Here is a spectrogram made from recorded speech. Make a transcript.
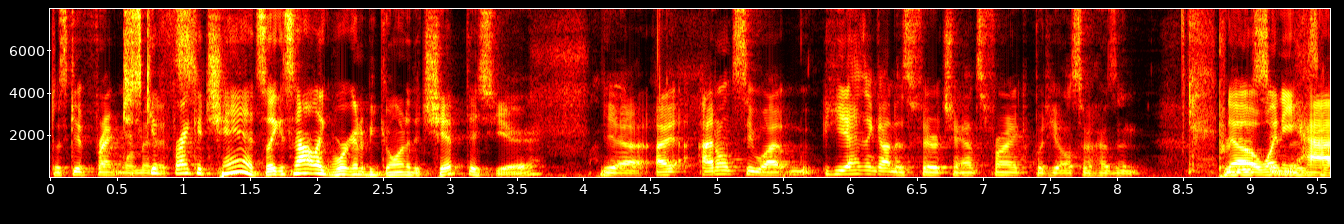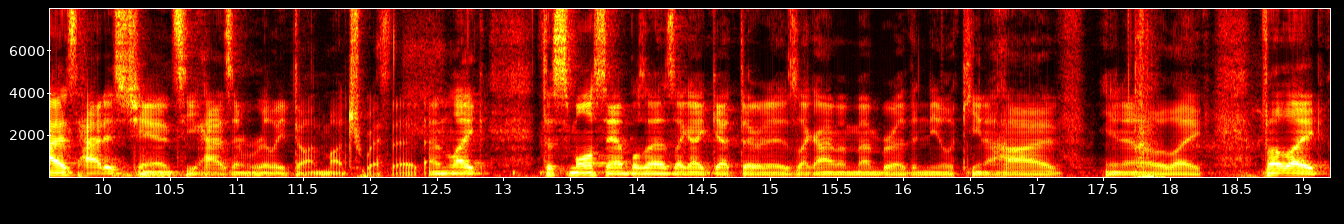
Just give Frank more just minutes. give Frank a chance. Like it's not like we're gonna be going to the chip this year. yeah, I I don't see why he hasn't gotten his fair chance, Frank, but he also hasn't. No, when he has had his chance, he hasn't really done much with it. And like the small samples as like I get there is like I'm a member of the Ntilikina Hive, you know, like but like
